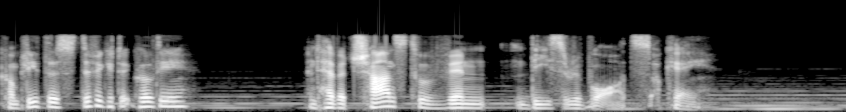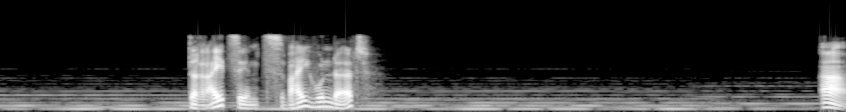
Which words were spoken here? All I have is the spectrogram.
Complete this difficulty and have a chance to win these rewards. Okay. 13, 200. Ah,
